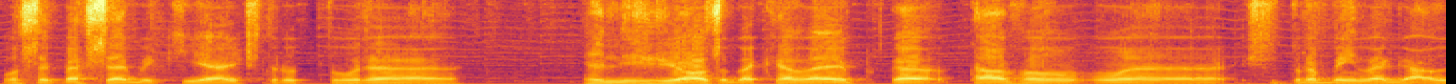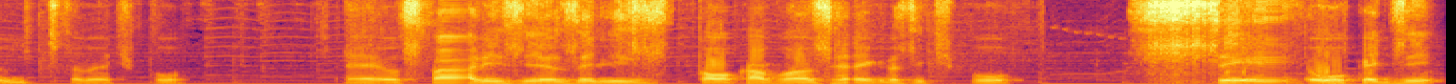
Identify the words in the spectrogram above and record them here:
você percebe que a estrutura religiosa daquela época tava uma estrutura bem legalista, né? Tipo, é, os fariseus eles colocavam as regras e tipo ser, ou quer dizer,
